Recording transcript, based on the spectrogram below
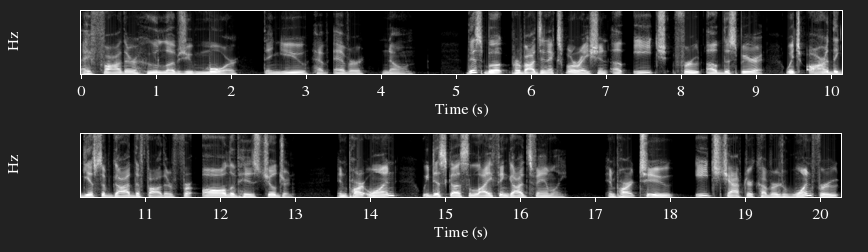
a Father who loves you more than you have ever known. This book provides an exploration of each fruit of the Spirit, which are the gifts of God the Father for all of His children. In part one, we discuss life in God's family. In part two, each chapter covers one fruit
